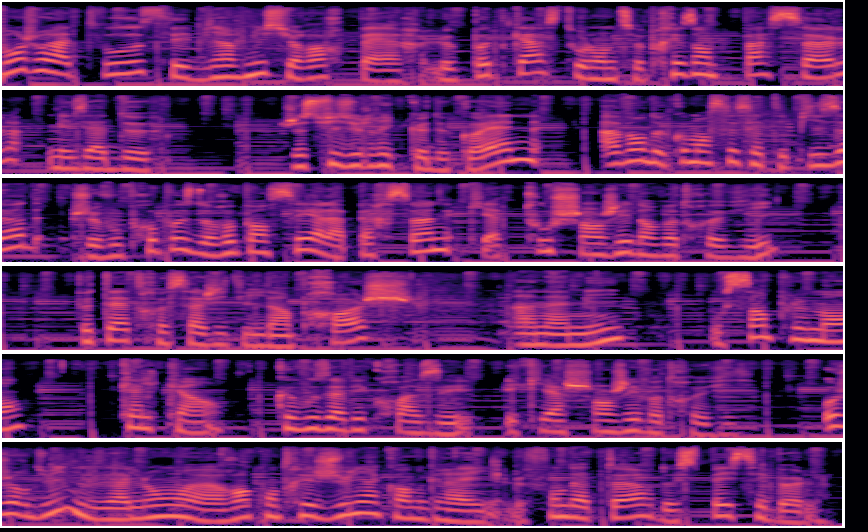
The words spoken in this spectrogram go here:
Bonjour à tous et bienvenue sur Hors Pair, le podcast où l'on ne se présente pas seul, mais à deux. Je suis Ulrike de Cohen. Avant de commencer cet épisode, je vous propose de repenser à la personne qui a tout changé dans votre vie. Peut-être s'agit-il d'un proche, un ami ou simplement quelqu'un que vous avez croisé et qui a changé votre vie. Aujourd'hui, nous allons euh, rencontrer Julien Cantgray, le fondateur de Spaceable.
